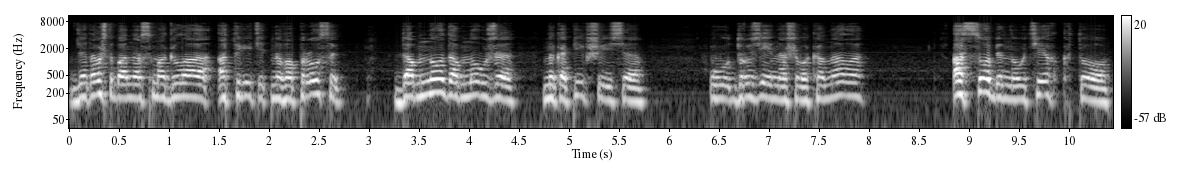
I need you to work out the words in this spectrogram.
для того, чтобы она смогла ответить на вопросы, давно-давно уже накопившиеся у друзей нашего канала, особенно у тех, кто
